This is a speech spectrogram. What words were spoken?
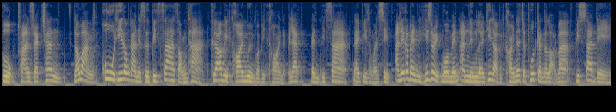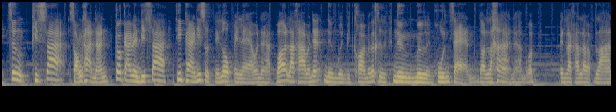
ถูก transaction ระหว่างผู้ที่ต้องการจะซื้อพิซซ่า 2 ถาด คือเอาบิตคอยหมื่นกว่าบิตคอยเนี่ยไปแลกเป็นพิซซ่าในปี 2010 อันนี้ก็เป็น historic moment อันหนึงเลยที่เราบิตคอยเนอร์จะพูดกันตลอดว่าพิซซ่าเดย์ซึ่งพิซซ่า 2 ถาดนั้น ก็กลายเป็นพิซซ่าที่แพงที่สุดในโลกไปแล้วนะครับ เพราะราคาวันนี้ย10,000บิตคอยมันก็คือ 10,000 คูณแสนดอลลาร์นะครับมันก็ เป็นราคาระดับล้าน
